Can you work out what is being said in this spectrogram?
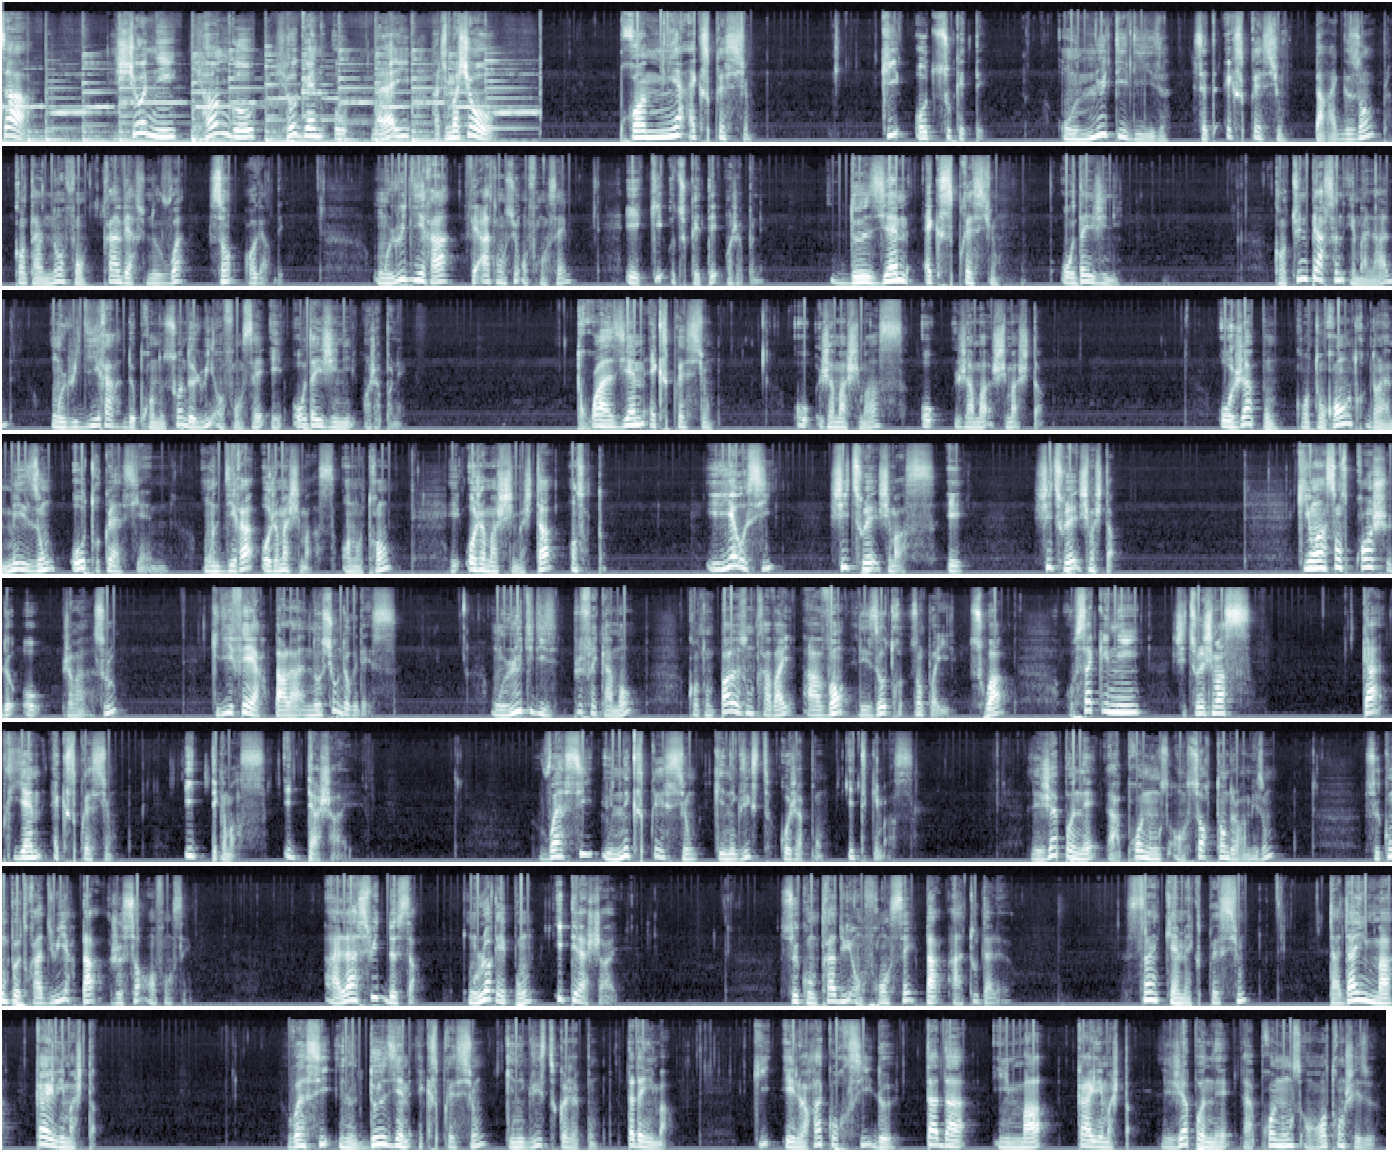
さあ一緒に日本語表現を習い始めましょう Première expression Ki otsukete On utilise cette expression par exemple quand un enfant traverse une voie sans regarder. On lui dira fais attention en français et ki otsukete en japonais. Deuxième expression Odaijini Quand une personne est malade, on lui dira de prendre soin de lui en français et odaijini en japonais. Troisième expression. O jamashimasu, o jamashimashita. Au Japon, quand on rentre dans la maison autre que la sienne, on dira o jamashimasu en entrant et o jamashimashita en sortant. Il y a aussi shitsure shimasu et shitsure shimashita qui ont un sens proche de o jamasuru qui diffère par la notion de rudesse. On l'utilise plus fréquemment quand on parle de son travail avant les autres employés, soit Osakeni shitsureshimasu. Quatrième expression. Ittekamas, ittashai. Voici une expression qui n'existe qu'au Japon. Ittekimasu. Les Japonais la prononcent en sortant de leur maison, ce qu'on peut traduire par je sors en français. À la suite de ça, on leur répond Itelashai, ce qu'on traduit en français par à tout à l'heure. Cinquième expression Tadaima kairimashita. Voici une deuxième expression qui n'existe qu'au Japon, Tadaima, qui est le raccourci de Tadaima kairimashita. Les Japonais la prononcent en rentrant chez eux,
